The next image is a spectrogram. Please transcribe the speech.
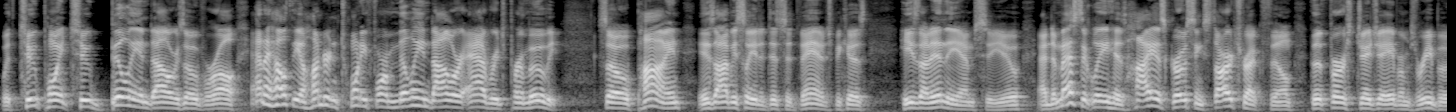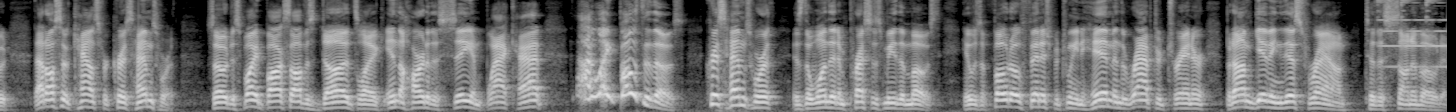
with $2.2 billion overall and a healthy $124 million average per movie. So Pine is obviously at a disadvantage because he's not in the MCU, and domestically, his highest grossing Star Trek film, the first J.J. Abrams reboot, that also counts for Chris Hemsworth. So despite box office duds like In the Heart of the Sea and Blackhat, I like both of those. Chris Hemsworth is the one that impresses me the most. It was a photo finish between him and the Raptor trainer, but I'm giving this round to the son of Odin.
